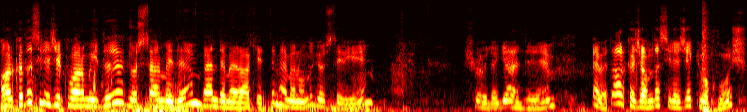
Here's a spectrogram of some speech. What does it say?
Arkada silecek var mıydı? Göstermedim. Ben de merak ettim. Hemen onu göstereyim. Şöyle geldim. Evet arka camda silecek yokmuş.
